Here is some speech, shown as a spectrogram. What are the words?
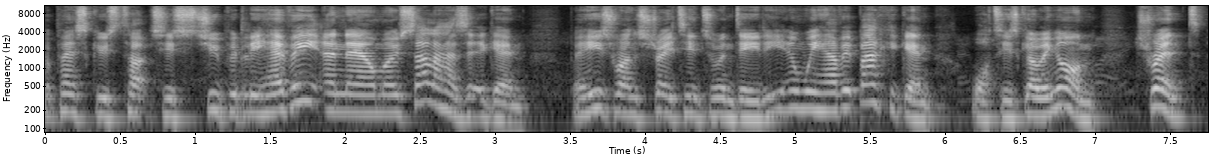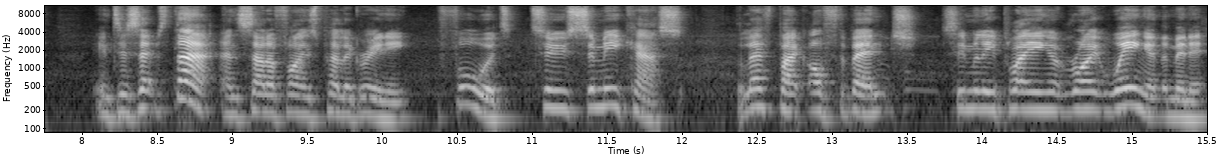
Popescu's touch is stupidly heavy, and now Mo Salah has it again. But he's run straight into Ndidi, and we have it back again. What is going on? Trent intercepts that, and Salah finds Pellegrini. Forward to Tsimikas. The left back off the bench, seemingly playing at right wing at the minute.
